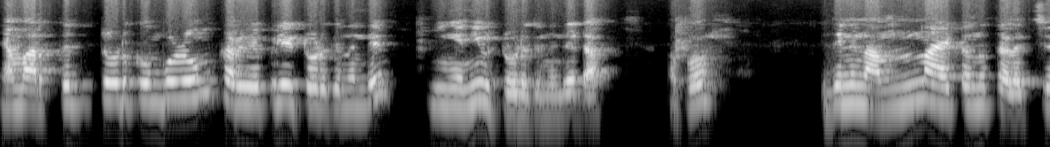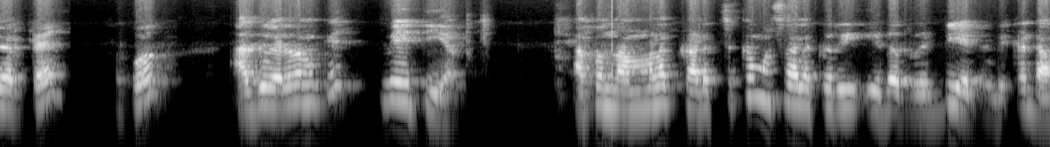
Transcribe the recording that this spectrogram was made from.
ഞാൻ വറുത്തിട്ട് കൊടുക്കുമ്പോഴും കറിവേപ്പില ഇട്ട് കൊടുക്കുന്നുണ്ട് ഇങ്ങനെയും ഇട്ട് കൊടുക്കുന്നുണ്ട് കേട്ടോ അപ്പോൾ ഇതിന് നന്നായിട്ടൊന്ന് തിളച്ചു വരട്ടെ. അപ്പോൾ അതുവരെ നമുക്ക് വെയിറ്റ് ചെയ്യാം. അപ്പൊ നമ്മളെ കടച്ചക്ക മസാലക്കറി ഇവിടെ റെഡി ആയിട്ടുണ്ട് കണ്ടോ?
